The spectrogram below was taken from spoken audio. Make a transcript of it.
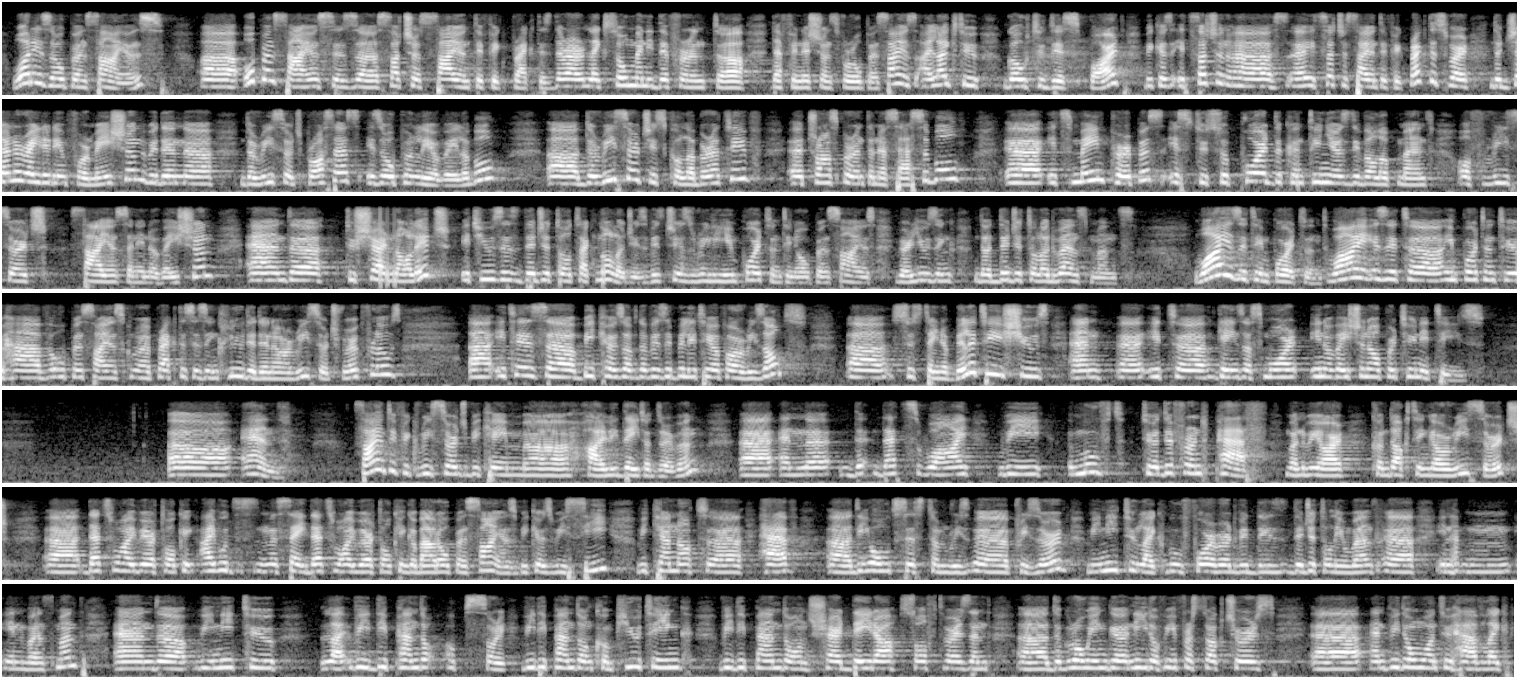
what is open science? Uh, open science is uh, such a scientific practice. There are like so many different uh, definitions for open science. I like to go to this part because it's such, an, uh, uh, it's such a scientific practice where the generated information within uh, the research process is openly available. the research is collaborative, transparent and accessible. its main purpose is to support the continuous development of research science and innovation. And uh, to share knowledge, it uses digital technologies, which is really important in open science. We're using the digital advancements. Why is it important? Why is it uh, important to have open science uh, practices included in our research workflows? Uh, it is uh, because of the visibility of our results, uh, sustainability issues, and it gains us more innovation opportunities. Uh, and scientific research became uh, highly data-driven, uh, and th that's why we moved to a different path when we are conducting our research. Uh, that's why we are talking, I would say that's why we are talking about open science, because we see we cannot uh, have uh, the old system uh, preserved. We need to like move forward with this digital uh, in, um, investment, and uh, we need to like we depend. Oops, sorry. We depend on computing. We depend on shared data, softwares, and uh, the growing uh, need of infrastructures. and we don't want to have like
